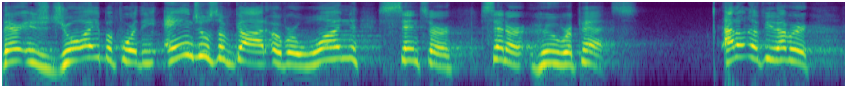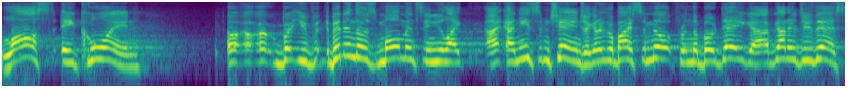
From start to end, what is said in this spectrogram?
there is joy before the angels of God over one sinner, sinner who repents. I don't know if you've ever lost a coin uh, uh, uh, but you've been in those moments and you're like, I, I need some change. I got to go buy some milk from the bodega. I've got to do this.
